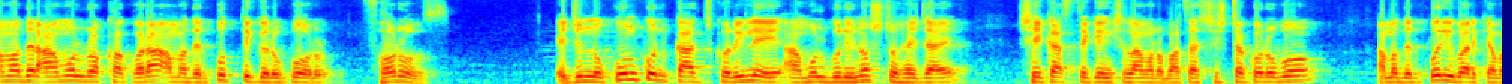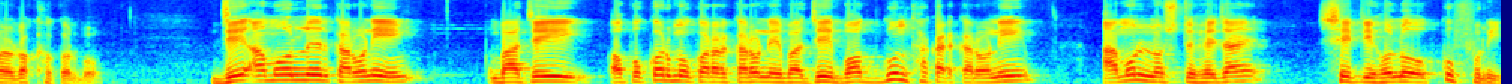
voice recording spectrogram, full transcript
আমাদের আমল রক্ষা করা আমাদের প্রত্যেকের উপর ফরজ। এই জন্য কোন কোন কাজ করিলে আমলগুলি নষ্ট হয়ে যায় সেই কাজ থেকে ইনশাল্লাহ আমরা বাঁচার চেষ্টা করব, আমাদের পরিবারকে আমরা রক্ষা করব। যে আমলের কারণে বা যেই অপকর্ম করার কারণে বা যে বদগুণ থাকার কারণে আমল নষ্ট হয়ে যায়, সেটি হলো কুফরি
